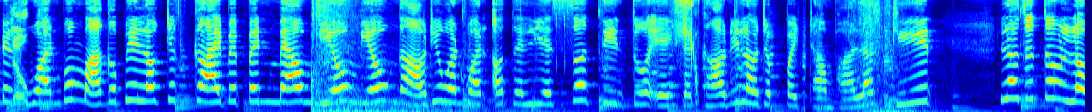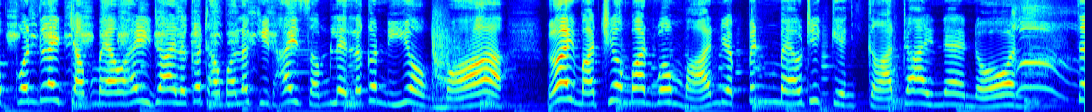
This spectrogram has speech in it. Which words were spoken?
หนึ่ง Nope วันเพราะหมากับพี่ล็อกจะกลายไปเป็นแมวเหมียวเหมียวเหงาที่วันวันๆเอาแต่เลียส้นตีนตัวเองแต่คราวนี้เราจะไปทำภารกิจเราจะต้องหลบคนไล่จับแมวให้ได้แล้วก็ทำภารกิจให้สำเร็จแล้วก็หนีออกมา เฮ้ยหมาเชื่อมั่นว่าหมาเนี่ยเป็นแมวที่เก่งกาจได้แน่นอน แต่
